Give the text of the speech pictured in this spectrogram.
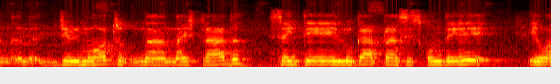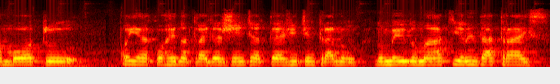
na, de moto na, na estrada, sem ter lugar para se esconder, e uma moto põe correndo atrás da gente até a gente entrar no, no meio do mato e ele entrar atrás.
